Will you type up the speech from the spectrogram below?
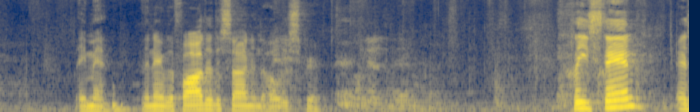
Amen. In the name of the Father, the Son, and the Holy Spirit. Amen. Please stand.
